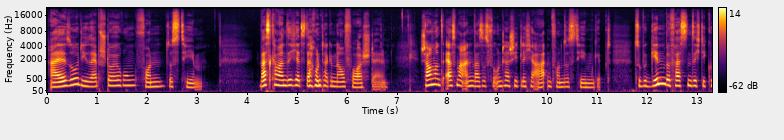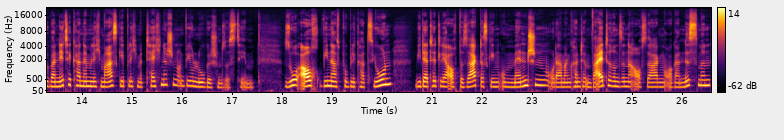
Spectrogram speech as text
Also die Selbststeuerung von Systemen. Was kann man sich jetzt darunter genau vorstellen? Schauen wir uns erstmal an, was es für unterschiedliche Arten von Systemen gibt. Zu Beginn befassten sich die Kybernetiker nämlich maßgeblich mit technischen und biologischen Systemen. So auch Wieners Publikation, wie der Titel ja auch besagt, es ging um Menschen oder man könnte im weiteren Sinne auch sagen Organismen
